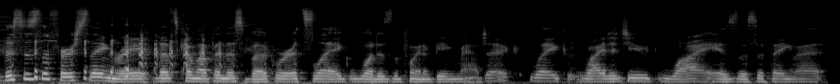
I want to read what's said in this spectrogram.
this is the first thing, right? That's come up in this book where it's like, what is the point of being magic? Like, why did you? Why is this a thing that?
